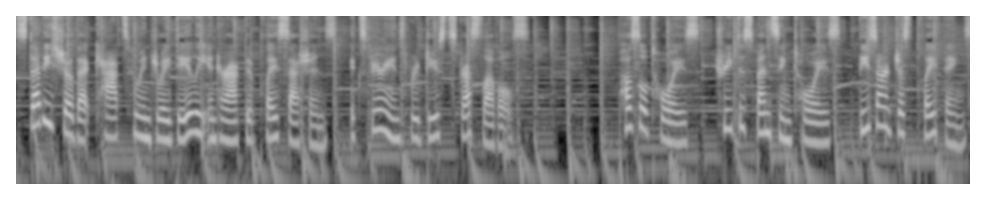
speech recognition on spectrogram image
Studies show that cats who enjoy daily interactive play sessions experience reduced stress levels. Puzzle toys, treat dispensing toys, these aren't just playthings,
